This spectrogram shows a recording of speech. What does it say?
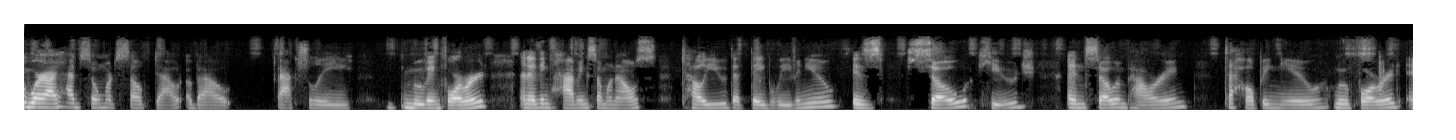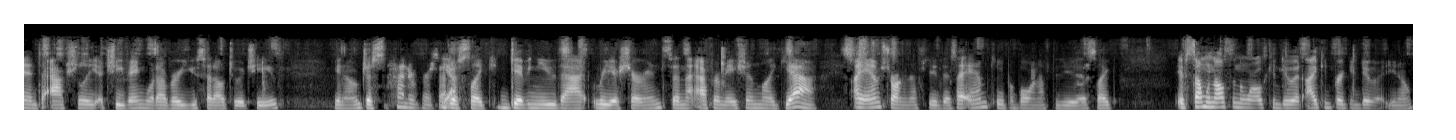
Where i had so much self-doubt about actually moving forward. And I think having someone else tell you that they believe in you is so huge and so empowering to helping you move forward and to actually achieving whatever you set out to achieve. You know, just 100%. Just like giving you that reassurance and that affirmation, like, yeah, I am strong enough to do this. I am capable enough to do this. Like, if someone else in the world can do it, I can freaking do it, you know?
